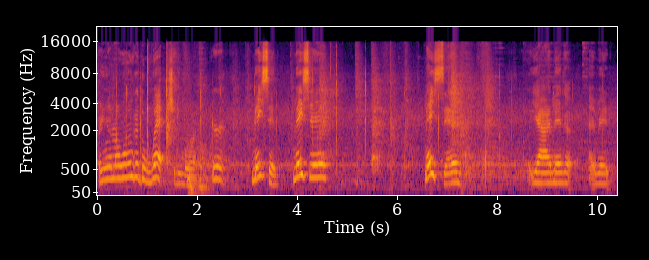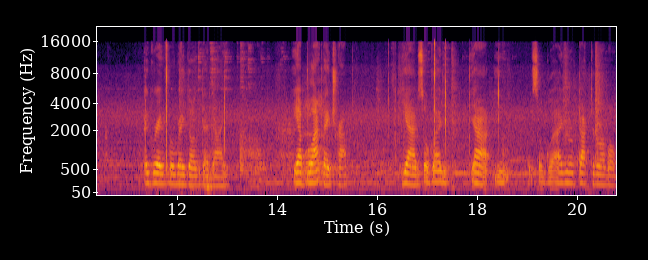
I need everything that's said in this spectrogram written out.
But you're no longer the witch anymore. You're Mason. Mason! Mason! Yeah, I made a, I made a grave for my dog that died. Yeah, Black Knight trapped. Yeah, I'm so glad. You, yeah, you. I'm so glad you're back to normal.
